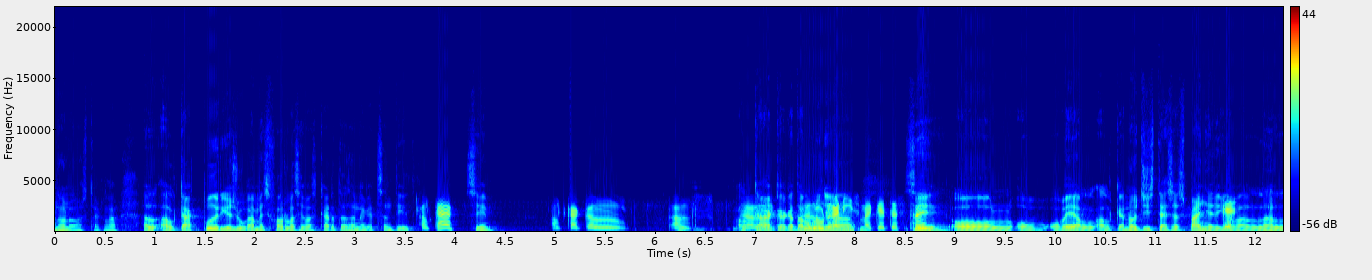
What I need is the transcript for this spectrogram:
No, no, està clar. El, el CAC podria jugar més fort les seves cartes en aquest sentit? El CAC? Sí. El CAC, el, els, el CAC a Catalunya... L'organisme aquest estrany? Sí, o, o, o bé, el, el que no existeix a Espanya, diguem, que... el, el,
